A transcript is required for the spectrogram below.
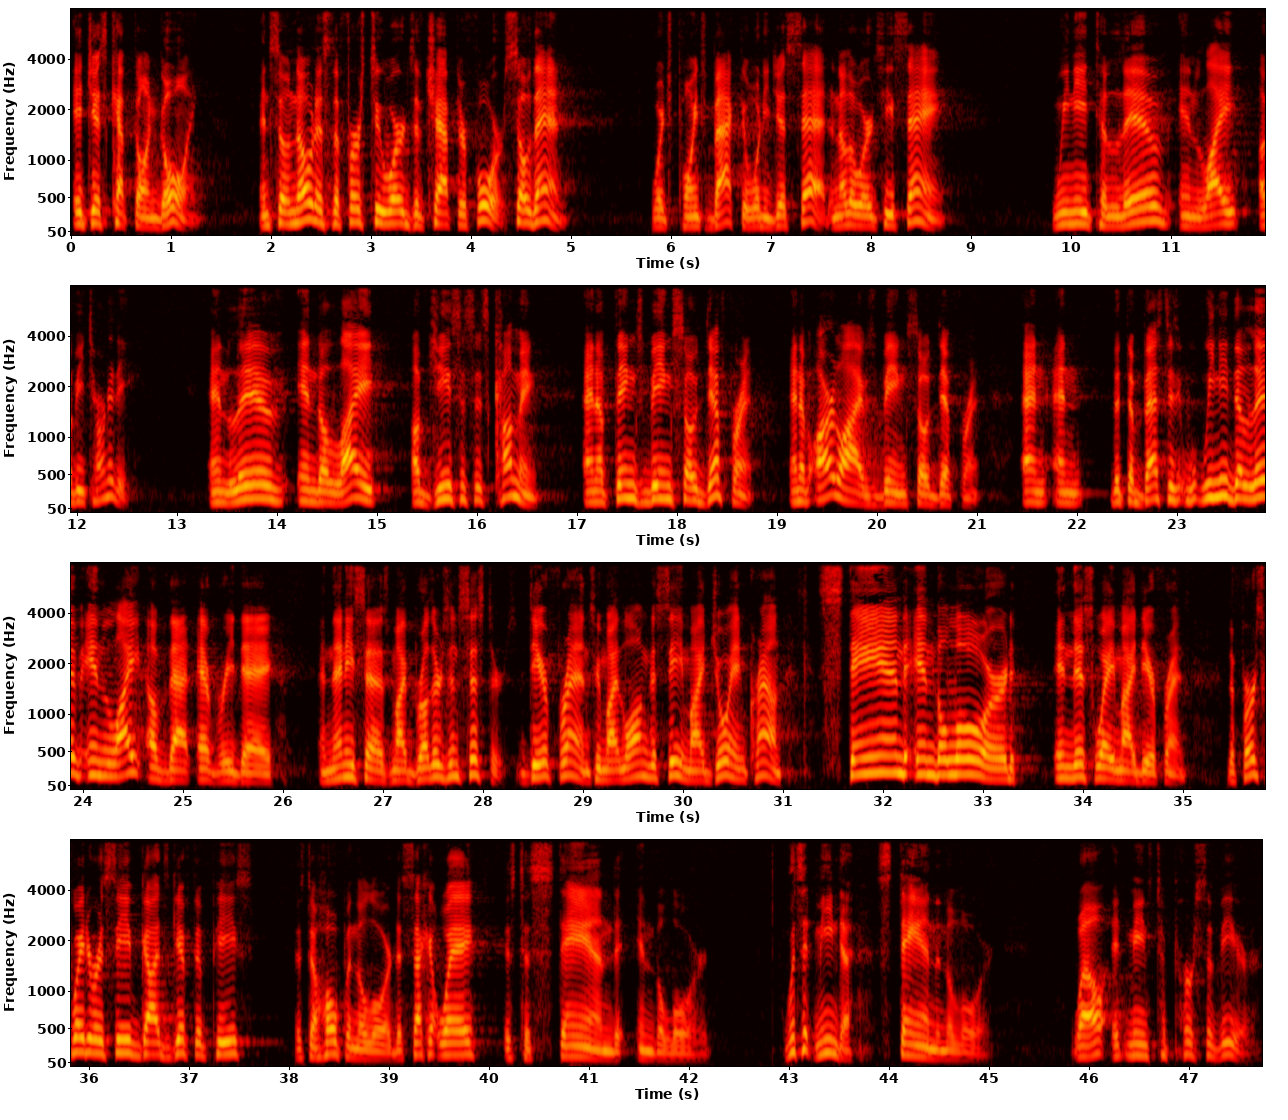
it just kept on going. And so notice the first two words of chapter 4. So then, which points back to what he just said. In other words, he's saying we need to live in light of eternity and live in the light of Jesus' coming and of things being so different and of our lives being so different. And, and that the best is, we need to live in light of that every day. And then he says, My brothers and sisters, dear friends, whom I long to see, my joy and crown, stand in the Lord in this way, my dear friends. The first way to receive God's gift of peace is to hope in the Lord. The second way is to stand in the Lord. What's it mean to stand in the Lord? Well, it means to persevere,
